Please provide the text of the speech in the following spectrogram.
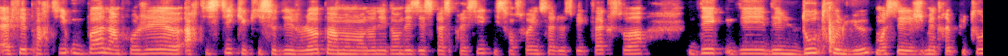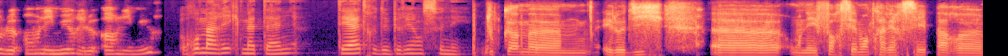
elle fait partie ou pas d'un projet euh, artistique qui se développe à un moment donné dans des espaces précis, qui sont soit une salle de spectacle, soit d'autres lieux. Moi, je mettrais plutôt le en les murs et le hors les murs. Romaric Matagne, théâtre de Briançonnet. Tout comme euh, Elodie, on est forcément traversé par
